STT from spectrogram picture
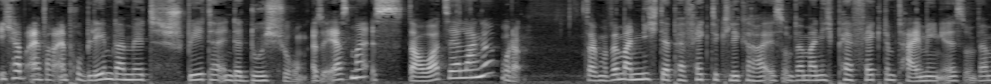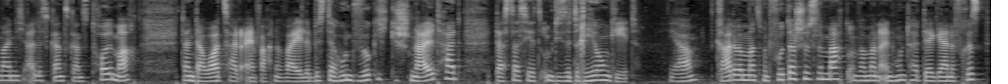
ich habe einfach ein Problem damit später in der Durchführung. Also erstmal, es dauert sehr lange oder sag mal, wenn man nicht der perfekte Klickerer ist und wenn man nicht perfekt im Timing ist und wenn man nicht alles ganz, ganz toll macht, dann dauert es halt einfach eine Weile, bis der Hund wirklich geschnallt hat, dass das jetzt um diese Drehung geht. Ja, gerade wenn man es mit Futterschüssel macht und wenn man einen Hund hat, der gerne frisst,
